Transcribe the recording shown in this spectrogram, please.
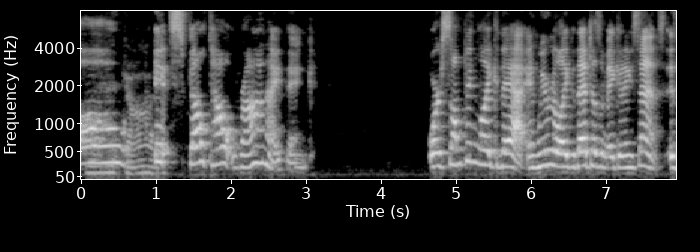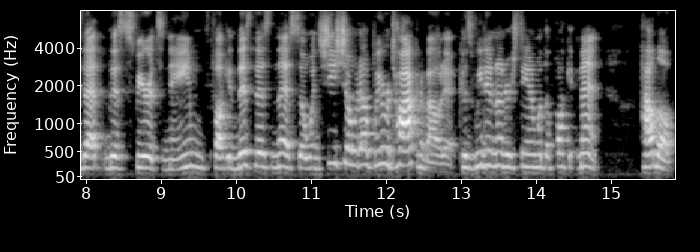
Oh, oh my oh, God. it spelt out Ron, I think. Or something like that. And we were like, that doesn't make any sense. Is that this spirit's name? Fucking this, this, and this. So when she showed up, we were talking about it because we didn't understand what the fuck it meant. How the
